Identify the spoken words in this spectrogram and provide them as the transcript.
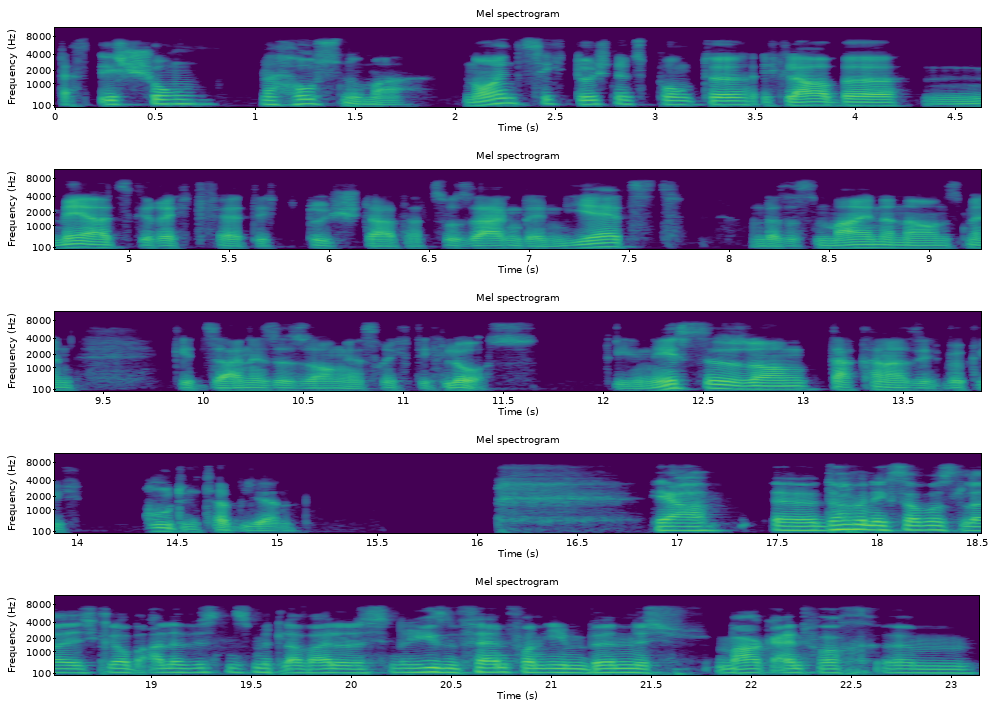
Das ist schon eine Hausnummer 90 Durchschnittspunkte, ich glaube, mehr als gerechtfertigt durch Starter zu sagen, denn jetzt, und das ist mein Announcement, geht seine Saison erst richtig los. Die nächste Saison, da kann er sich wirklich gut etablieren. Ja, äh, Dominik Soboslai, ich glaube, alle wissen es mittlerweile, dass ich ein Riesenfan von ihm bin. Ich mag einfach ähm,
